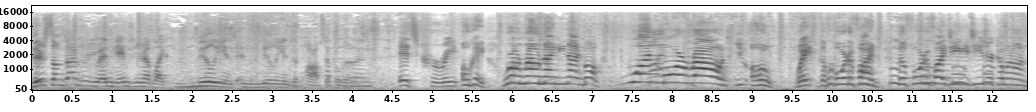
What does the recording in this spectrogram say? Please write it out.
There's sometimes where you end games and you have like millions and millions of pops of of balloons. balloons. It's crazy. Okay, we're on round 99, Mom. One more round. You. Oh, wait. The fortified. The fortified DDTs are coming on.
